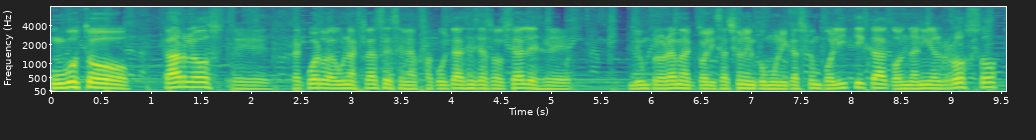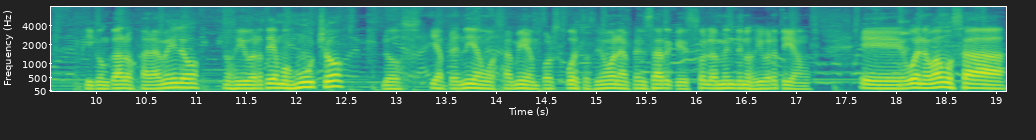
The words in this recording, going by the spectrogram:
Un gusto, Carlos. Eh, recuerdo algunas clases en la Facultad de Ciencias Sociales de, de un programa de actualización en comunicación política con Daniel Rosso y con Carlos Caramelo. Nos divertíamos mucho y aprendíamos también, por supuesto, si no van a pensar que solamente nos divertíamos. Eh, bueno, vamos a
